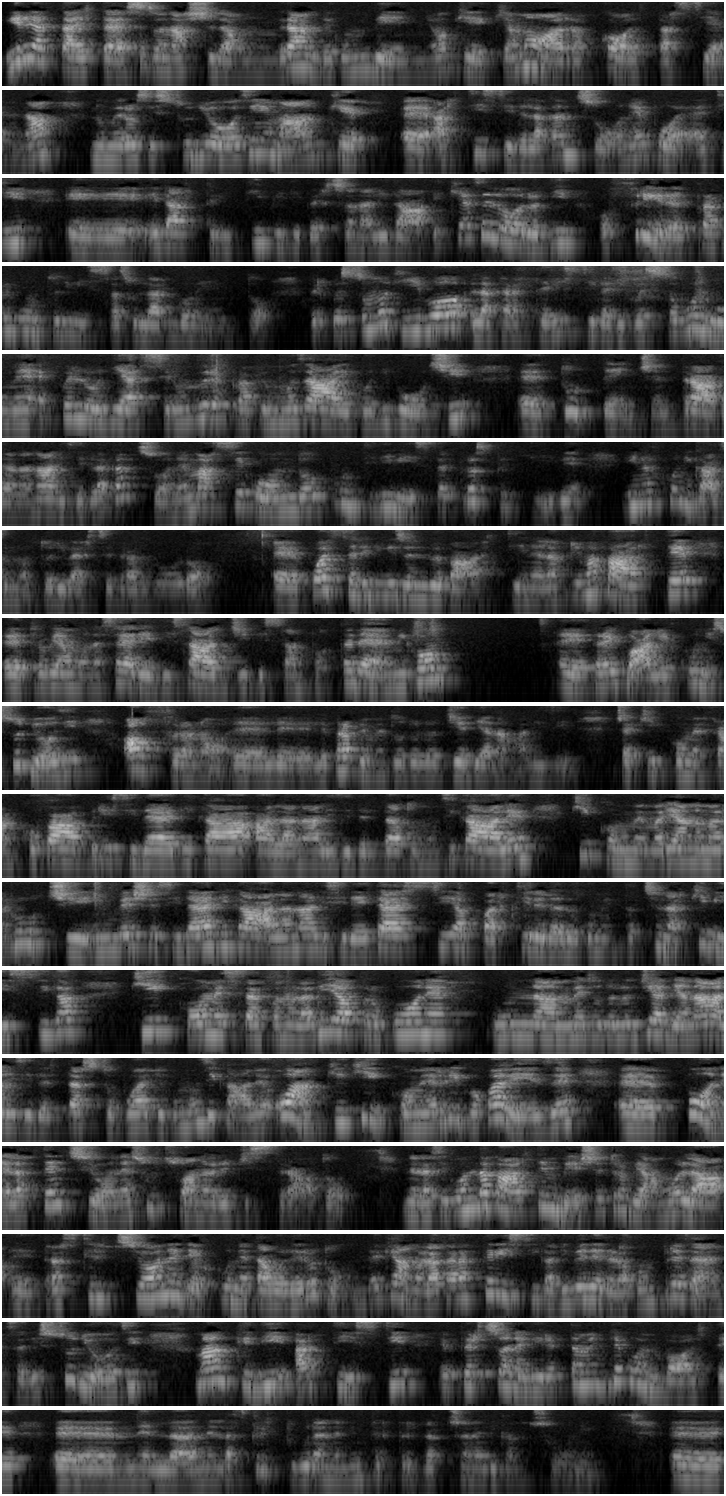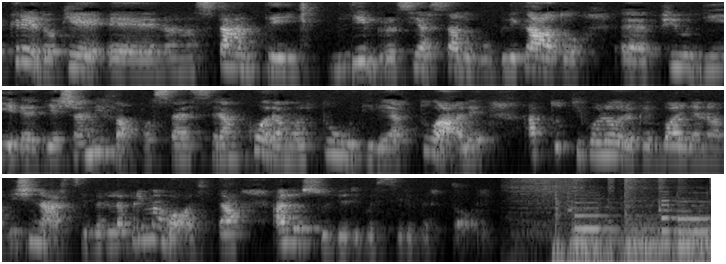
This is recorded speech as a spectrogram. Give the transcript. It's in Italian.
In realtà il testo nasce da un grande convegno che chiamò a raccolta a Siena numerosi studiosi ma anche eh, artisti della canzone, poeti e, ed altri tipi di personalità e chiese loro di offrire il proprio punto di vista sull'argomento. Questo motivo la caratteristica di questo volume è quello di essere un vero e proprio mosaico di voci eh, tutte incentrate all'analisi della canzone, ma secondo punti di vista e prospettive, in alcuni casi molto diverse tra loro. Eh, può essere diviso in due parti. Nella prima parte eh, troviamo una serie di saggi di stampo accademico eh, tra i quali alcuni studiosi offrono eh, le, le, proprie metodologie di analisi. C'è chi come Franco Fabri si dedica all'analisi del dato musicale, chi come Marianna Marrucci invece si dedica all'analisi dei testi a partire da documentazione archivistica, chi come Stefano Lavia propone una metodologia di analisi del testo poetico musicale o anche chi come Enrico Pavese eh, pone l'attenzione sul suono registrato. Nella seconda parte invece troviamo la eh, trascrizione di alcune tavole rotonde che hanno la caratteristica di vedere la compresenza di studiosi ma anche di artisti e persone direttamente coinvolte eh, nel, nella scrittura e nell'interpretazione di canzoni. Eh, credo che eh, nonostante il libro sia stato pubblicato eh, più di eh, dieci anni fa possa essere ancora molto utile e attuale a tutti coloro che vogliano avvicinarsi per la prima volta allo studio di questi repertori. Thank you.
